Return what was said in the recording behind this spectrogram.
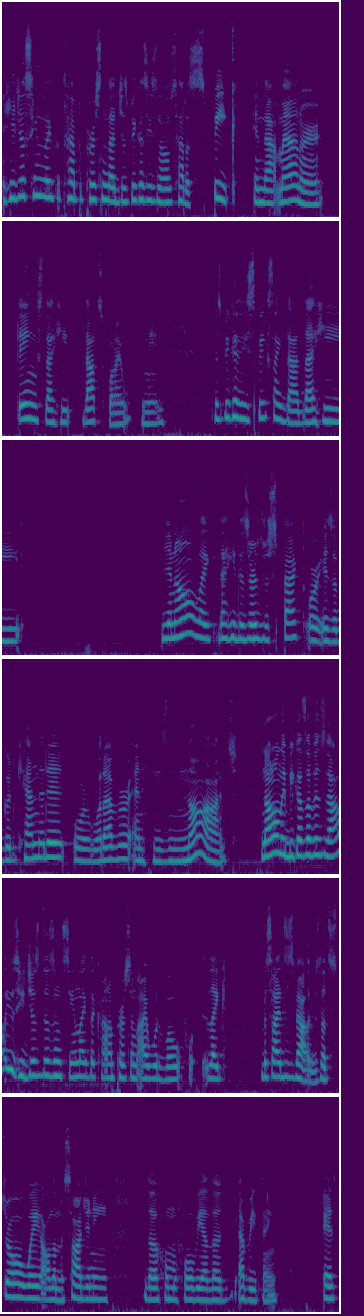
he just seems like the type of person that just because he knows how to speak in that manner thinks that he that's what I mean. Just because he speaks like that that he you know, like that he deserves respect or is a good candidate or whatever and he's not. Not only because of his values, he just doesn't seem like the kind of person I would vote for like besides his values. Let's throw away all the misogyny, the homophobia, the everything. It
